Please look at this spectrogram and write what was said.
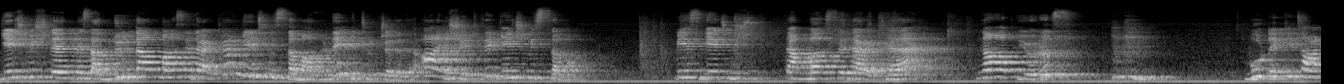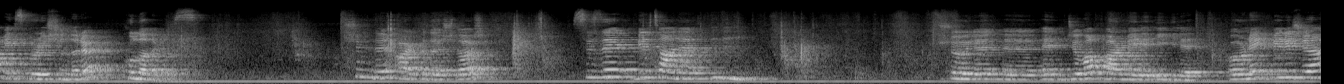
Geçmişte mesela dünden bahsederken geçmiş zamandır değil mi Türkçede de? Aynı şekilde geçmiş zaman. Biz geçmişten bahsederken ne yapıyoruz? Buradaki time expression'ları kullanırız. Şimdi arkadaşlar size bir tane şöyle e, e, cevap vermeyle ilgili örnek vereceğim.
